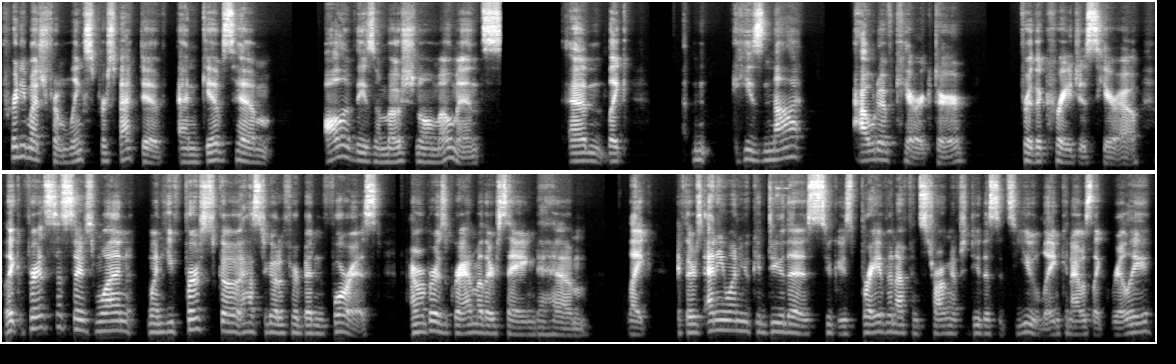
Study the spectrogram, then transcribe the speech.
pretty much from Link's perspective and gives him all of these emotional moments. And like, he's not out of character for the courageous hero. Like, for instance, there's one when he first go has to go to Forbidden Forest. I remember his grandmother saying to him, like, if there's anyone who can do this, who is brave enough and strong enough to do this, it's you, Link. And I was like, really?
